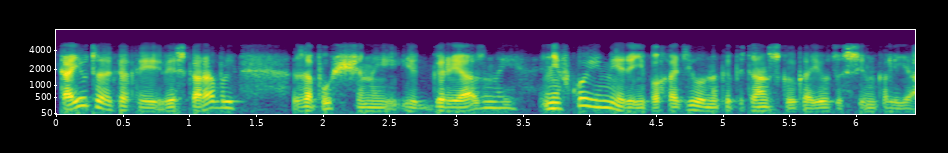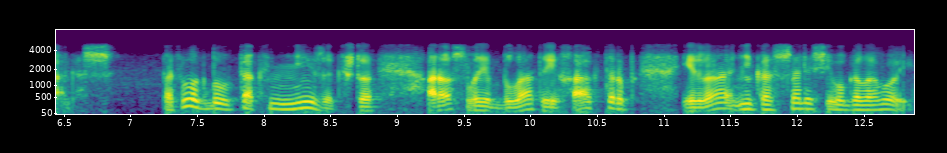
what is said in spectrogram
Каюта, как и весь корабль, запущенный и грязный, ни в коей мере не походила на капитанскую каюту Синкальягас. Потолок был так низок, что рослые Блат и Хакторп едва не касались его головой.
